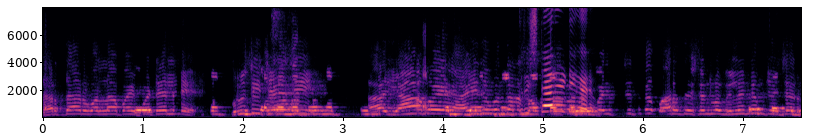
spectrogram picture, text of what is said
సర్దార్ వల్లభాయ్ పటేలే కృషి చేసి యాభై ఐదు వందల. భారతదేశంలో విలీనం చేశారు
